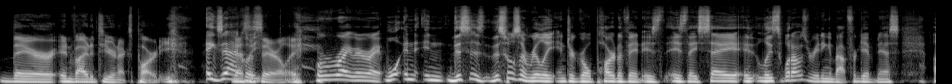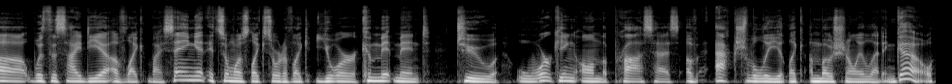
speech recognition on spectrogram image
they're invited to your next party. exactly necessarily. right right right well and, and this is this was a really integral part of it is is they say at least what i was reading about forgiveness uh was this idea of like by saying it it's almost like sort of like your commitment to working on the process of actually like emotionally letting go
